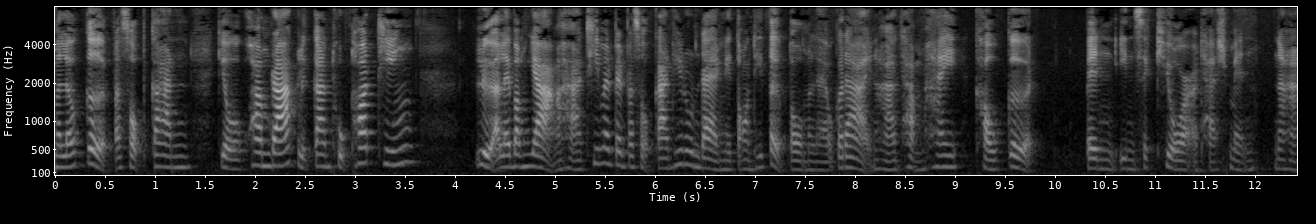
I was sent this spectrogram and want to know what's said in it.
มาแล้วเกิดประสบการณ์เกี่ยวกับความรักหรือการถูกทอดทิ้ง หรืออะไรบางอย่างอะคะ่ะที่มันเป็นประสบการณ์ที่รุนแรงในตอนที่เติบโตมาแล้วก็ได้นะคะทำให้เขาเกิดเป็น insecure attachment นะคะ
